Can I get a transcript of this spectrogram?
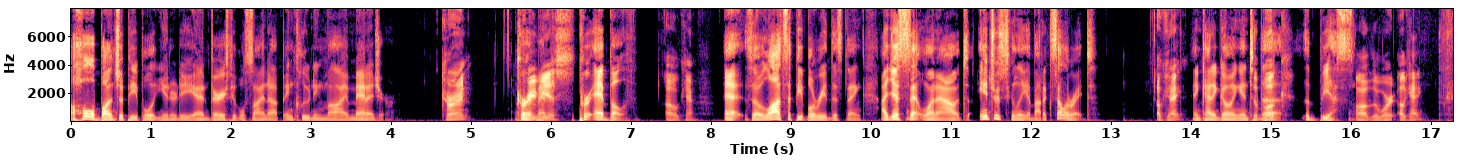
a whole bunch of people at Unity, and various people sign up, including my manager, Current? current Previous? manager, per, at both. Oh, okay. Uh, so lots of people read this thing. I just sent one out, interestingly, about Accelerate Okay. and kind of going into The the, book? The, yes, Oh, the word. Okay.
